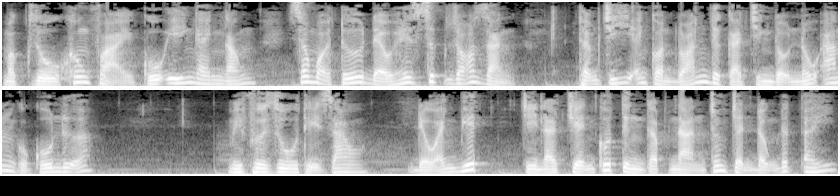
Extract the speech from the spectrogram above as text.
Mặc dù không phải cố ý ngay ngóng Sao mọi thứ đều hết sức rõ ràng. Thậm chí anh còn đoán được cả trình độ nấu ăn của cô nữa. Mifuzu thì sao? Điều anh biết chỉ là chuyện cô từng gặp nạn trong trận động đất ấy.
